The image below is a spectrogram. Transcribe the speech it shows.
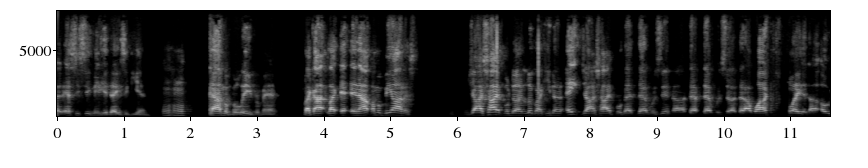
at SEC Media Days again, mm-hmm. and I'm a believer, man. Like I like, and I, am gonna be honest. Josh Heupel doesn't look like he done ate Josh Heupel that that was in uh, that that was uh, that I watched play at uh, OU.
